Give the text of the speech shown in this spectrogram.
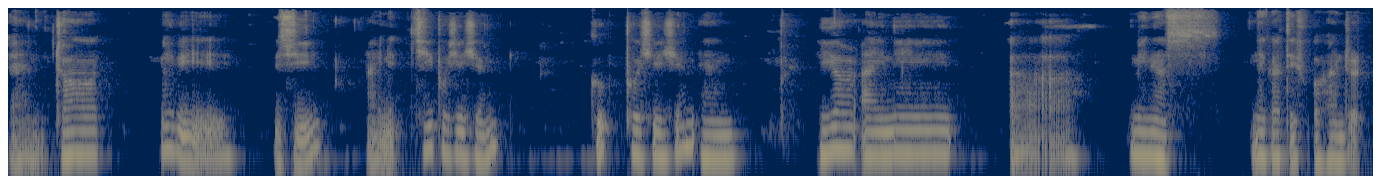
and dot maybe z I need z position cube position and here I need uh, minus negative 100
